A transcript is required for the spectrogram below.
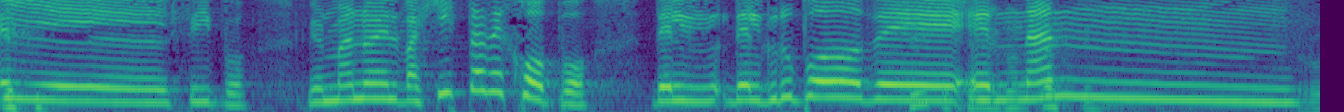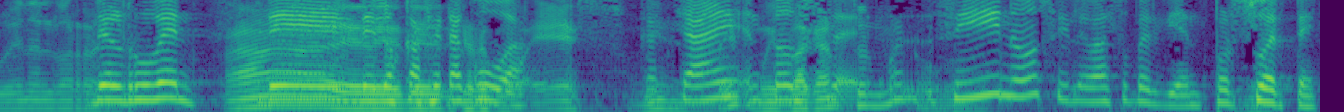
el- sí, po. Mi hermano es el bajista de Jopo, del, del grupo de Sí, pues, sí, Hernán... Rubén Albarrán. Del Rubén, Ah, de, de de- los Café Tacuba. eso, ¿Cachai? bien, Entonces, bacán tu hermano. sí, no, sí le va súper bien. Por suerte,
